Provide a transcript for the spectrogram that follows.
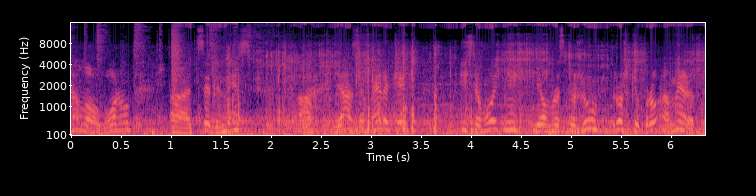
Hello World, це Денис. Я з Америки. І сьогодні я вам розкажу трошки про Америку.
